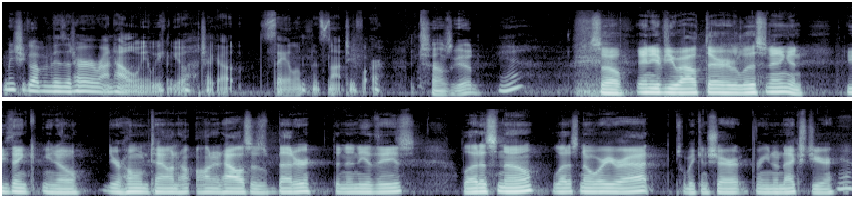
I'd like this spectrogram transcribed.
we should go up and visit her around Halloween. We can go check out Salem. It's not too far. Sounds good. Yeah. So, any of you out there who are listening and you think, you know, your hometown haunted house is better than any of these, let us know. Let us know where you're at so we can share it for, you know, next year. Yeah.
